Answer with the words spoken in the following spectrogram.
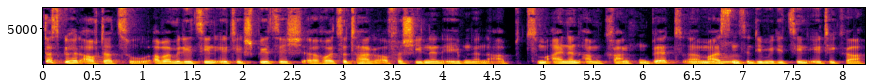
Das gehört auch dazu. Aber Medizinethik spielt sich äh, heutzutage auf verschiedenen Ebenen ab. Zum einen am Krankenbett. Äh, meistens mhm. sind die Medizinethiker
